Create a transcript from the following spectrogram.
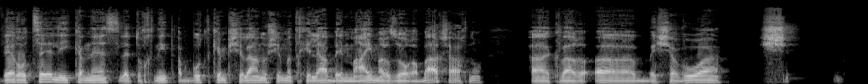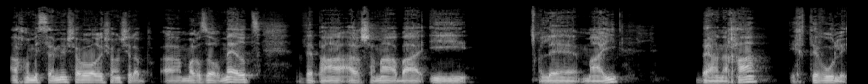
ורוצה להיכנס לתוכנית הבוטקאמפ שלנו שמתחילה במאי מחזור הבא, עכשיו אנחנו uh, כבר uh, בשבוע, ש... אנחנו מסיימים שבוע ראשון של המחזור מרץ, וההרשמה הבאה היא למאי, בהנחה תכתבו לי.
